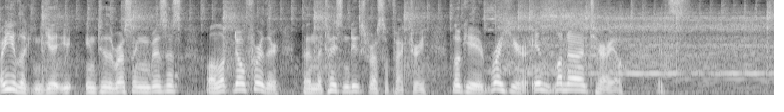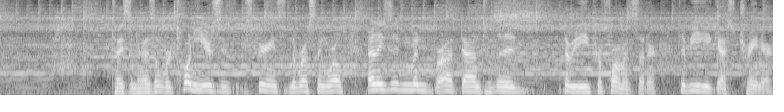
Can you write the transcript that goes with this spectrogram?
Are you looking to get into the wrestling business? Well, look no further than the Tyson Dukes Wrestle Factory, located right here in London, Ontario. It's Tyson has over 20 years of experience in the wrestling world, and he's even been brought down to the WWE Performance Center to be a guest trainer.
